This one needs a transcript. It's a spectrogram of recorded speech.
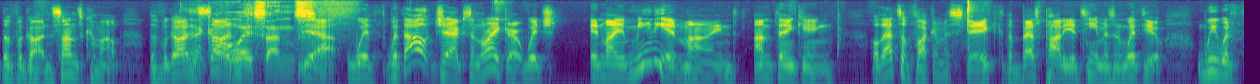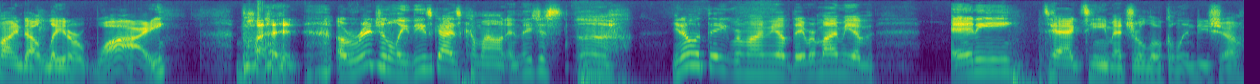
the Forgotten Sons come out. The Forgotten Yeah, Sons, go away, sons. yeah, with without Jaxson Ryker, which in my immediate mind, I'm thinking, well, that's a fucking mistake. The best part of your team isn't with you. We would find out later why. But originally, these guys come out and they just, uh, you know what they remind me of? They remind me of any tag team at your local indie show.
